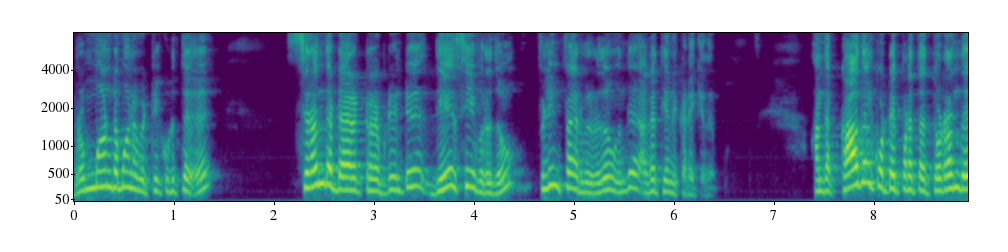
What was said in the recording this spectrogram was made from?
பிரம்மாண்டமான வெற்றி கொடுத்து சிறந்த டைரக்டர் அப்படின்ட்டு தேசிய விருதும் ஃபிலிம்ஃபேர் விருதும் வந்து அகத்தியனுக்கு கிடைக்கிது. அந்த காதல் கோட்டை படத்தை தொடர்ந்து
